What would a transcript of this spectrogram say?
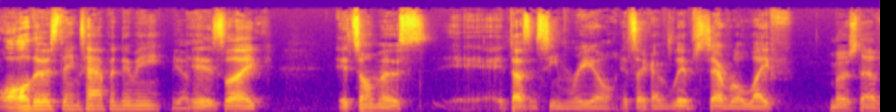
all those things happen to me Yep. is like, it's almost, it doesn't seem real. It's like I've lived several life most of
